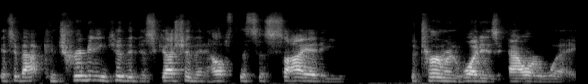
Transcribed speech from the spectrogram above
It's about contributing to the discussion that helps the society determine what is our way.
